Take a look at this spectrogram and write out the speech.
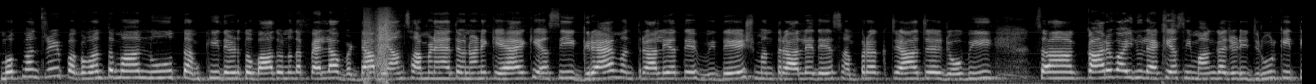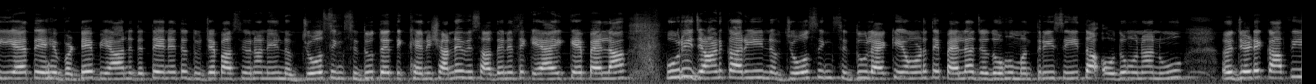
ਮੁੱਖ ਮੰਤਰੀ ਭਗਵੰਤ ਮਾਨ ਨੂੰ ਧਮਕੀ ਦੇਣ ਤੋਂ ਬਾਅਦ ਉਹਨਾਂ ਦਾ ਪਹਿਲਾ ਵੱਡਾ ਬਿਆਨ ਸਾਹਮਣੇ ਆਇਆ ਤੇ ਉਹਨਾਂ ਨੇ ਕਿਹਾ ਹੈ ਕਿ ਅਸੀਂ ਗ੍ਰਹਿ ਮੰਤਰਾਲੇ ਅਤੇ ਵਿਦੇਸ਼ ਮੰਤਰਾਲੇ ਦੇ ਸੰਪਰਕ ਚ ਜੋ ਵੀ ਕਾਰਵਾਈ ਨੂੰ ਲੈ ਕੇ ਅਸੀਂ ਮੰਗ ਆ ਜਿਹੜੀ ਜ਼ਰੂਰ ਕੀਤੀ ਹੈ ਤੇ ਇਹ ਵੱਡੇ ਬਿਆਨ ਦਿੱਤੇ ਨੇ ਤੇ ਦੂਜੇ ਪਾਸੇ ਉਹਨਾਂ ਨੇ ਨਵਜੋਤ ਸਿੰਘ ਸਿੱਧੂ ਤੇ ਤਿੱਖੇ ਨਿਸ਼ਾਨੇ ਵੀ ਸਾਧੇ ਨੇ ਤੇ ਕਿਹਾ ਹੈ ਕਿ ਪਹਿਲਾਂ ਪੂਰੀ ਜਾਣਕਾਰੀ ਨਵਜੋਤ ਸਿੰਘ ਸਿੱਧੂ ਲੈ ਕੇ ਆਉਣ ਤੇ ਪਹਿਲਾਂ ਜਦੋਂ ਉਹ ਮੰਤਰੀ ਸੀ ਤਾਂ ਉਦੋਂ ਉਹਨਾਂ ਨੂੰ ਜਿਹੜੇ ਕਾਫੀ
